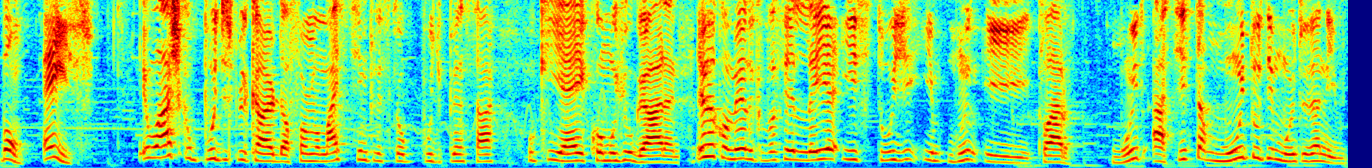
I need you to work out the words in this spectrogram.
Bom, é isso. Eu acho que eu pude explicar da forma mais simples que eu pude pensar o que é e como julgar. Eu recomendo que você leia e estude e, e claro, muito, assista muitos e muitos animes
